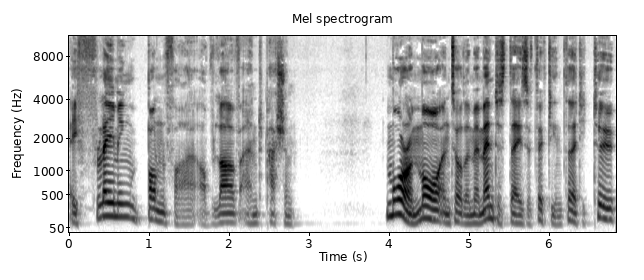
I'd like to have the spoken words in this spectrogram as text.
a flaming bonfire of love and passion. More and more until the momentous days of 1532,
